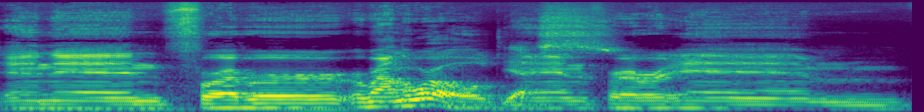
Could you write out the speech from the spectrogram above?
and then forever around the world, Yes. and forever in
